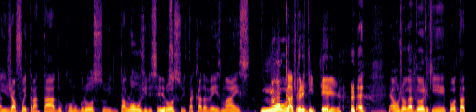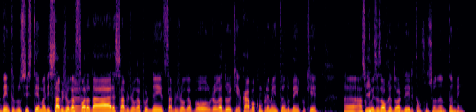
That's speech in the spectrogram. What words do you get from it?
que já foi tratado como grosso e está longe de ser Isso. grosso e está cada vez mais. Nunca útil. critiquei. É, é, um jogador que, pô, tá dentro do sistema, ele sabe jogar é. fora da área, sabe jogar por dentro, sabe jogar. Pô, um jogador que acaba complementando bem porque uh, as e... coisas ao redor dele estão funcionando também.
